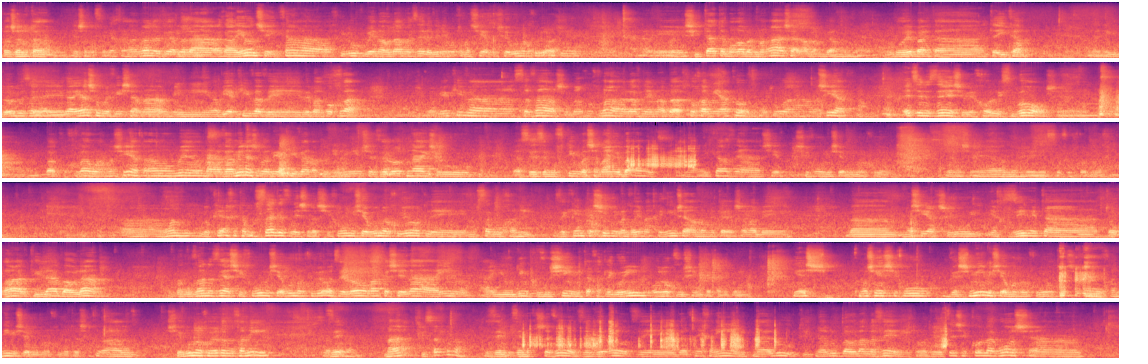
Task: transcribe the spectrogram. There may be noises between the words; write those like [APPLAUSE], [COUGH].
פרשנות הרמב"ם. יש שם השגת הרמב"ם על זה, אבל הרעיון שעיקר החילוק בין העולם הזה לבין ימות המשיח ושיעבוד מלכויות הוא שיטת המורה בגמרא, שהרמב"ם גם רואה בה את העיקר. ואני אגיד עוד איזה ראייה שהוא מביא שם מרבי עקיבא ובר כוכבא. רבי עקיבא סבר שבר כוכבא, עליו נאמר ברך כוכב מיעקב, זאת אומרת הוא המשיח. עצם זה שהוא יכול לסבור שבר כוכבא הוא המשיח, הרמב"ם אומר, מהאמינא של רבי עקיבא אנחנו מבינים שזה לא תנאי שהוא יעשה איזה מופתים בשמיים ובארץ, העיקר זה השחרור משעבוד מלכויות. זה מה שהרמב"ם בסוף יכול מלכים. הרב לוקח את המושג הזה של השחרור משעבוד מלכויות למושג רוחני. זה כן קשור עם הדברים האחרים שהרמב"ם מתאר שם במשיח, שהוא יחזיר את התורה על תהילה בעולם. במובן הזה השחרור משעבוד מלכויות זה לא רק השאלה האם היהודים כבושים מתחת לגויים או לא כבושים מתחת לגויים. יש, כמו שיש שחרור גשמי משעבוד מלכויות, יש שחרור רוחני משעבוד מלכויות. השעבוד מלכויות הרוחני זה, מה? תפיסת עולם. זה, זה מחשבות, זה דעות, זה דרכי חיים, התנהלות, התנהלות בעולם הזה. זאת אומרת, הוא רוצה שכל הראש ה...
